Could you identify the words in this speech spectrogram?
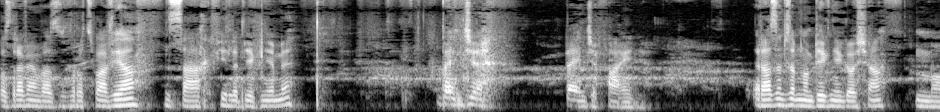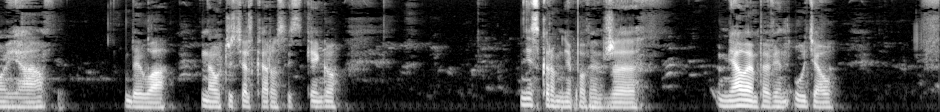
Pozdrawiam Was z Wrocławia. Za chwilę biegniemy. Będzie będzie fajnie. Razem ze mną biegnie Gosia, moja była nauczycielka rosyjskiego. Nieskromnie powiem, że miałem pewien udział w,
